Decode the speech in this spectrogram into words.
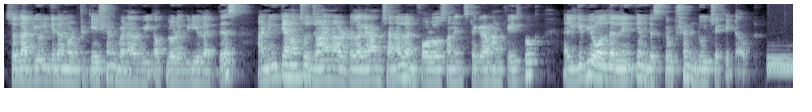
so that you'll get a notification whenever we upload a video like this. And you can also join our Telegram channel and follow us on Instagram and Facebook. I'll give you all the link in description. Do check it out.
